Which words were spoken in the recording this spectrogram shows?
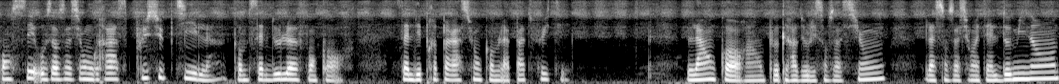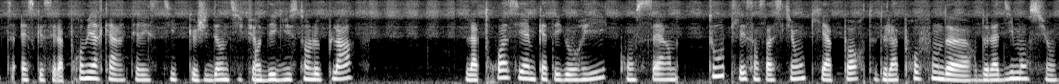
Pensez aux sensations grasses plus subtiles, comme celle de l'œuf encore celle des préparations comme la pâte feuilletée. Là encore, hein, on peut graduer les sensations. La sensation est-elle dominante? Est-ce que c'est la première caractéristique que j'identifie en dégustant le plat? La troisième catégorie concerne toutes les sensations qui apportent de la profondeur, de la dimension,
